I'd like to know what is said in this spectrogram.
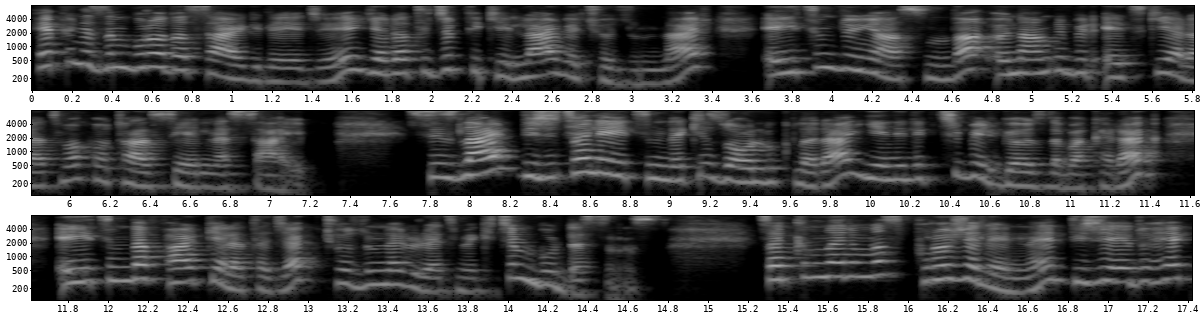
Hepinizin burada sergileyeceği yaratıcı fikirler ve çözümler eğitim dünyasında önemli bir etki yaratma potansiyeline sahip. Sizler dijital eğitimdeki zorluklara yenilikçi bir gözle bakarak eğitimde fark yaratacak çözümler üretmek için buradasınız. Takımlarımız projelerini DigiEduHack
